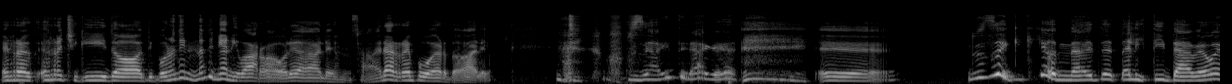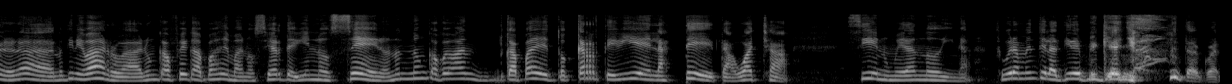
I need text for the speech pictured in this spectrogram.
es, re, es re chiquito, tipo, no, tiene, no tenía ni barba, boludo, dale, o sea, era re puberto, dale. o sea, viste nada que eh, no sé, ¿qué, onda? Está, listita, pero bueno, nada, no tiene barba, nunca fue capaz de manosearte bien los senos, nunca fue capaz de tocarte bien las tetas, guacha. Sigue enumerando Dina. Seguramente la tiene pequeña, tal cual.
